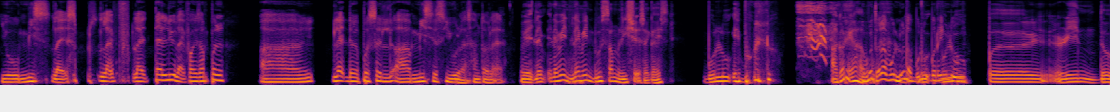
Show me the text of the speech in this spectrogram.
You miss like like like tell you like for example uh let the person uh misses you lah something like that. Wait, let, let me let me do some research ah guys. Bulu eh bulu. ah correct ah. Ah, betul lah bulu lah bulu Bu- perindu. Bulu perindu.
